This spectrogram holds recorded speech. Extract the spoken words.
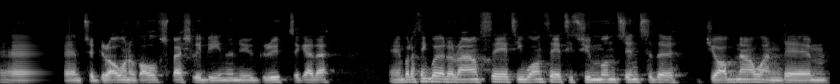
uh, um, to grow and evolve, especially being a new group together. Um, but I think we're around 31, 32 months into the job now, and um,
